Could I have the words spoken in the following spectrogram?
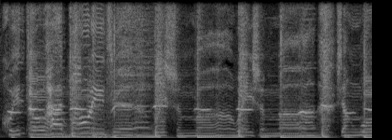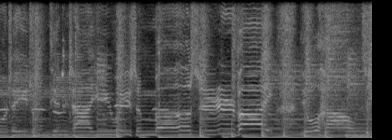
回头还不理解为什么？为什么像我这种天才，为什么失败有好几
